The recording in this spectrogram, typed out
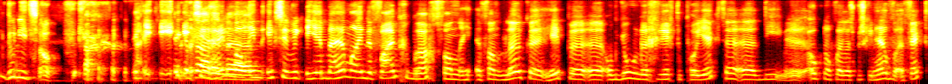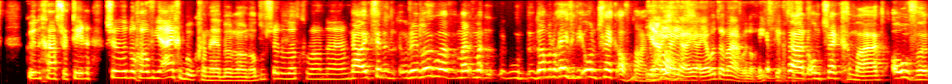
doe niet zo. je hebt me helemaal in de vibe gebracht van, van leuke, hippe, op jongeren gerichte projecten. Die ook nog wel eens misschien heel veel effect kunnen gaan sorteren. Zullen we het nog over je eigen boek gaan hebben, Ronald? Of zullen we dat gewoon... Uh... Nou, ik vind het leuk, maar, maar, dan maar nog even die on-track afmaken. Ja, ja, ja, ja, ja, want daar waren we nog niet. Ik heb daar een on-track gemaakt over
